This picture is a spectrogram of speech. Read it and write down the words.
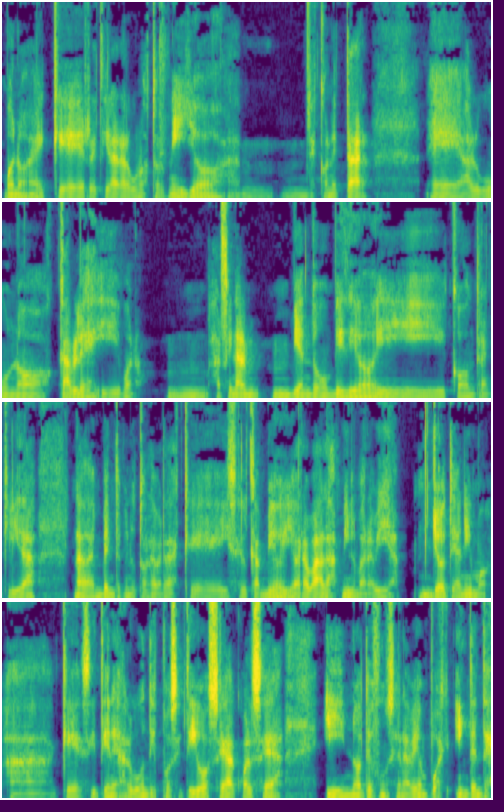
bueno, hay que retirar algunos tornillos, desconectar eh, algunos cables y bueno, mm, al final viendo un vídeo y con tranquilidad, nada, en 20 minutos la verdad es que hice el cambio y ahora va a las mil maravillas yo te animo a que si tienes algún dispositivo, sea cual sea, y no te funciona bien, pues intentes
